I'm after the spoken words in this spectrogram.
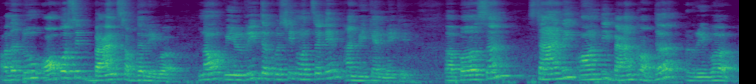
are the two opposite banks of the river. Now we will read the question once again and we can make it. A person standing on the bank of the river.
